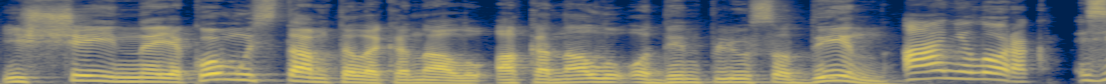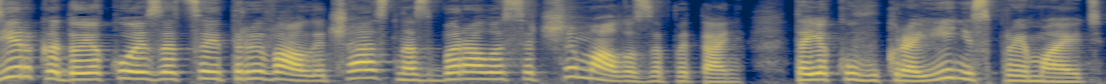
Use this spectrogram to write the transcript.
і ще й не якомусь там телеканалу, а каналу 1 плюс 1. Ані Лорак, зірка, до якої за цей тривалий час назбиралося чимало запитань, та яку в Україні сприймають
